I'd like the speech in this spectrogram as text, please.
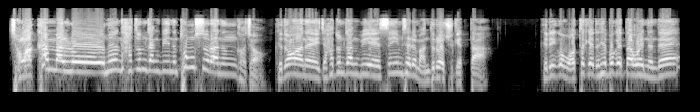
정확한 말로는 하둠 장비는 통수라는 거죠. 그동안에 이제 하둠 장비의 쓰임새를 만들어 주겠다. 그리고 뭐 어떻게든 해보겠다고 했는데,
